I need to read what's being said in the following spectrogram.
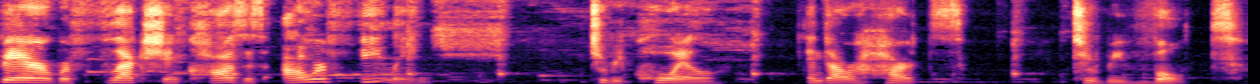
bare reflection causes our feeling to recoil and our hearts to revolt.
